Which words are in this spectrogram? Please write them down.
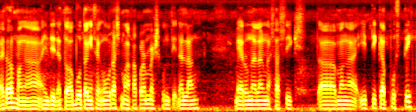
ito mga hindi na to abutang isang oras mga ka-farmers kunti na lang. Meron na lang nasa 6 ah, mga 80 kapusti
